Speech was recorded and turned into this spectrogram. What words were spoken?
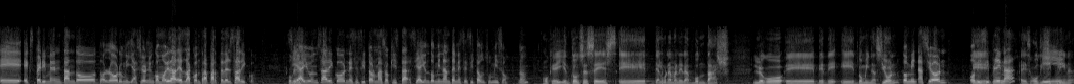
eh, experimentando dolor, humillación incomodidad. Es la contraparte del sádico. ok. Si hay un sádico, necesita un masoquista. Si hay un dominante, necesita un sumiso, ¿no? Ok, entonces es eh, de alguna manera bondage, luego eh, BDE dominación Dominación o Eh, disciplina, es, o disciplina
